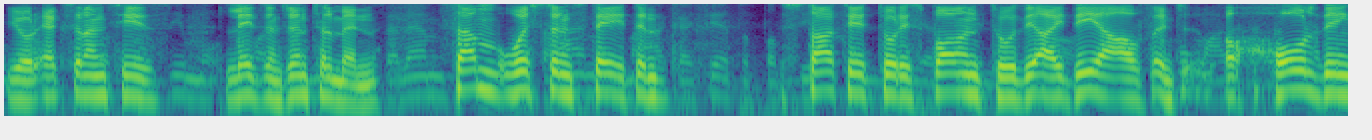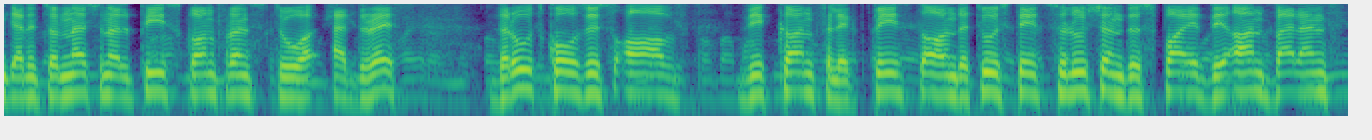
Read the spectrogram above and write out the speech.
Your Excellencies, ladies and gentlemen, some Western states started to respond to the idea of holding an international peace conference to address the root causes of the conflict based on the two-state solution despite the unbalanced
